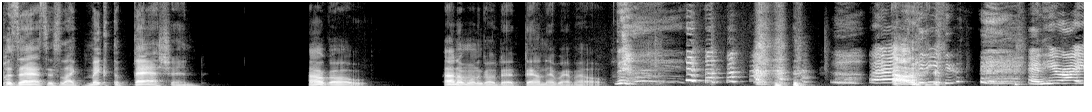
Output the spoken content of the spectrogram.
pizzazzes, like make the fashion. I'll go. I don't want to go that down that rabbit hole. and here I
